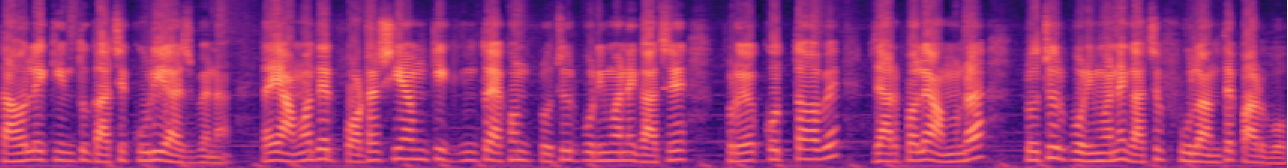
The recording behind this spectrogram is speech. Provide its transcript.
তাহলে কিন্তু গাছে কুড়ি আসবে না। তাই আমাদের পটাশিয়ামকে কিন্তু এখন প্রচুর পরিমাণে গাছে প্রয়োগ করতে হবে, যার ফলে আমরা প্রচুর পরিমাণে গাছে ফুল আনতে পারব।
